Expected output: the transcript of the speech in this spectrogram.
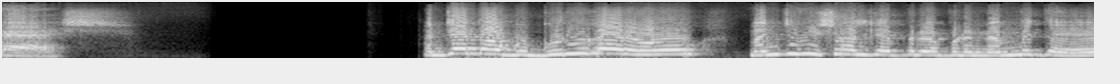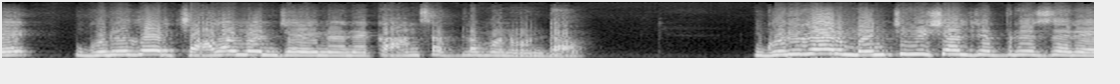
ash. అంచేత ఒక గురువుగారు మంచి విషయాలు చెప్పినప్పుడు నమ్మితే గురువుగారు చాలా మంచి అయిన అనే కాన్సెప్ట్లో మనం ఉంటాం. గురుగారు మంచి విషయాలు చెప్పినా సరే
